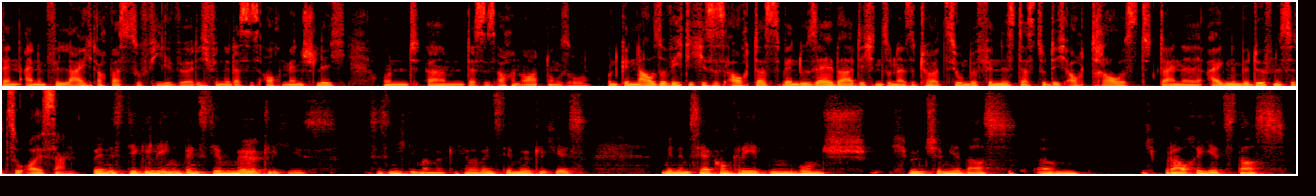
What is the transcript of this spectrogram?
wenn einem vielleicht auch was zu viel wird. Ich finde, das ist auch menschlich und ähm, das ist auch in Ordnung so. Und genauso wichtig ist es auch, dass wenn du selber dich in so einer Situation befindest, dass du dich auch traust, deine eigenen Bedürfnisse zu äußern. Wenn es dir gelingt, wenn es dir möglich ist, es ist nicht immer möglich, aber wenn es dir möglich ist, mit einem sehr konkreten Wunsch, ich wünsche mir das, ähm, ich brauche jetzt das,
